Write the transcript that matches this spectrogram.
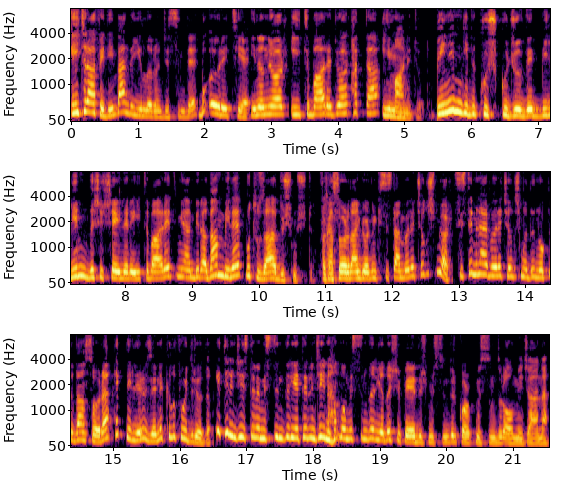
İtiraf edeyim ben de yıllar öncesinde bu öğretiye inanıyor, itibar ediyor hatta iman ediyordum. Benim gibi kuşkucu ve bilim dışı şeylere itibar etmeyen bir adam bile bu tuzağa düşmüştü. Fakat sonradan gördüm ki sistem böyle çalışmıyor. Sistemin her böyle çalışmadığı noktadan sonra hep birileri üzerine kılıf uyduruyordu. Yeterince istememişsindir, yeterince inanmamışsındır ya da şüpheye düşmüşsündür, korkmuşsundur olmayacağına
